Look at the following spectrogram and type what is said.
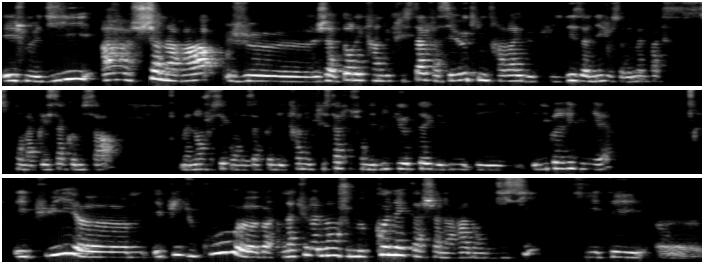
et je me dis, ah, Shanara, j'adore les crânes de cristal. Enfin, c'est eux qui me travaillent depuis des années. Je ne savais même pas qu'on appelait ça comme ça. Maintenant, je sais qu'on les appelle des crânes de cristal. Ce sont des bibliothèques, des, librairies de lumière. Et puis, euh, et puis du coup, euh, bah, naturellement, je me connecte à Shanara, donc d'ici, qui était, euh,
